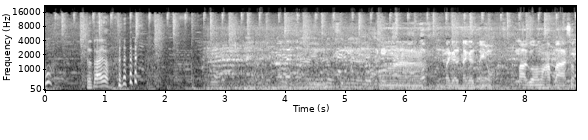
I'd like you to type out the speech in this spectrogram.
Woo! Sino tayo? mga tagal-tagal pa yung bago ako makapasok.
